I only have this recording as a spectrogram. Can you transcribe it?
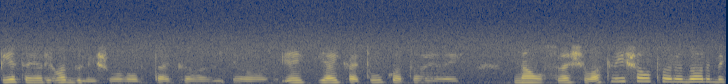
pietēja arī latgalīšu valodu, tā ka jai, jai kā tūkotājai nav sveši latviešu autora darbi,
